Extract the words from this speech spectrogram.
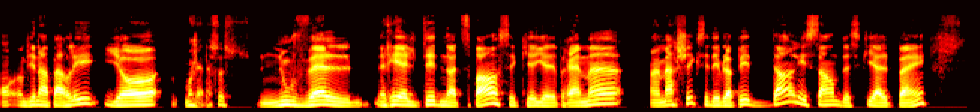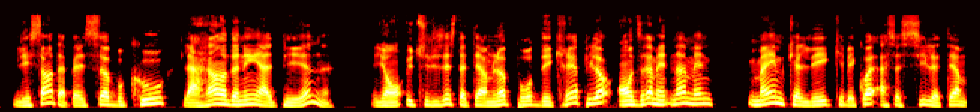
on, vient d'en parler, il y a, moi j'appelle ça une nouvelle réalité de notre sport, c'est qu'il y a vraiment un marché qui s'est développé dans les centres de ski alpin. Les centres appellent ça beaucoup la randonnée alpine. ils ont utilisé ce terme-là pour décrire. Puis là, on dirait maintenant même, même que les Québécois associent le terme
